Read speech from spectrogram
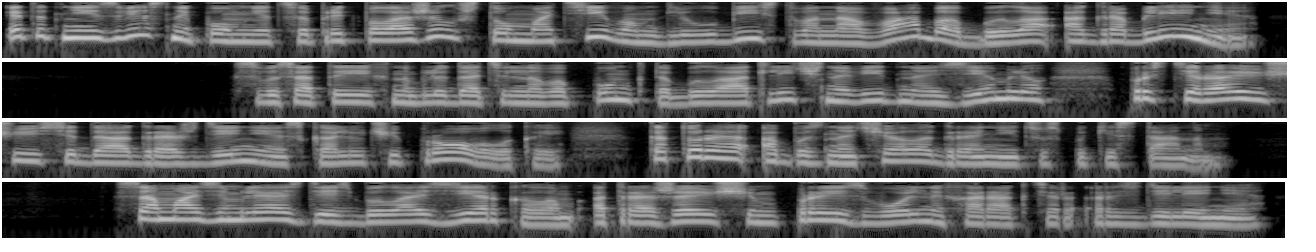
этот неизвестный, помнится, предположил, что мотивом для убийства Наваба было ограбление. С высоты их наблюдательного пункта было отлично видно землю, простирающуюся до ограждения с колючей проволокой, которая обозначала границу с Пакистаном. Сама земля здесь была зеркалом, отражающим произвольный характер разделения —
